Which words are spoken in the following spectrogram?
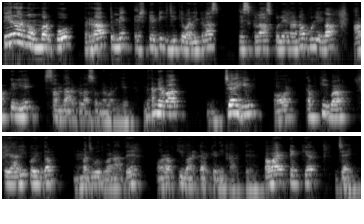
तेरह नवंबर को रात में स्टेटिक जी के वाली क्लास इस क्लास को लेना ना भूलेगा आपके लिए शानदार क्लास होने वाली है। धन्यवाद, जय हिंद, और अब की बार तैयारी को एकदम मज़बूत बनाते हैं और अब की बार करके दिखाते हैं। बाय टेक केयर जय हिंद।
